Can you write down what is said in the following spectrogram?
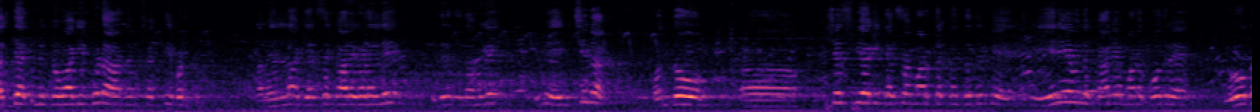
ಆಧ್ಯಾತ್ಮಿಕವಾಗಿ ಕೂಡ ನಮ್ಗೆ ಶಕ್ತಿ ಬರ್ತದೆ. ನಾವೆಲ್ಲ ಕೆಲಸ ಕಾರ್ಯಗಳಲ್ಲಿ ಇದರಿಂದ ನಮಗೆ ಇನ್ನು ಹೆಚ್ಚಿನ ಒಂದು ಯಶಸ್ವಿಯಾಗಿ ಕೆಲಸ ಮಾಡ್ತಕ್ಕಂಥದ್ದಕ್ಕೆ ಅದು ಏನೇ ಒಂದು ಕಾರ್ಯ ಮಾಡಕ್ಕೆ ಹೋದರೆ ಯೋಗ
